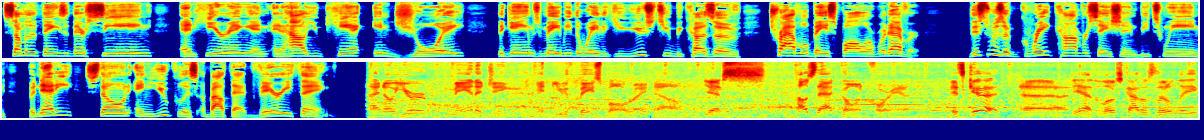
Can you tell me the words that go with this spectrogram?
some of the things that they're seeing and hearing and, and how you can't enjoy the games maybe the way that you used to because of travel baseball or whatever. This was a great conversation between Benetti, Stone, and Youkilis about that very thing. I know you're managing in youth baseball right now. Yes. How's that going for you? It's good. Uh, yeah, the Los Gatos Little League,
